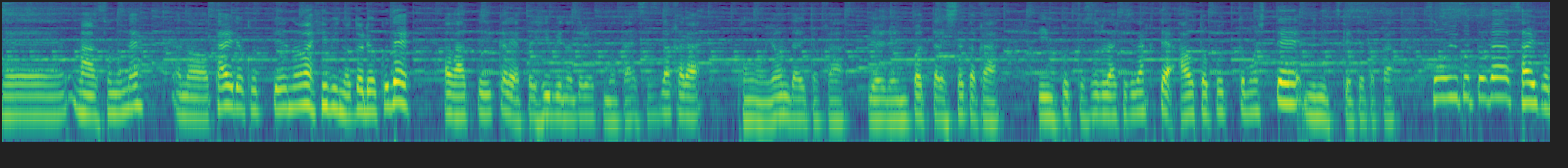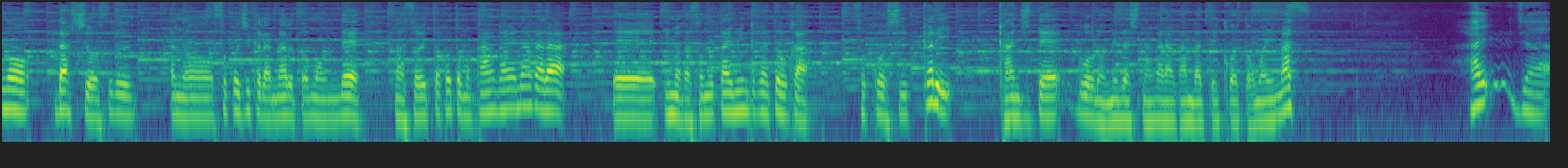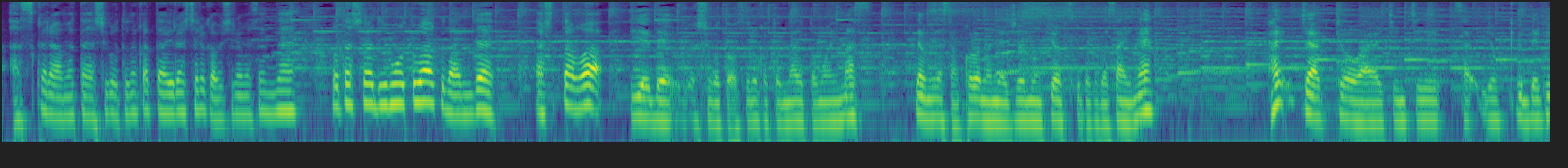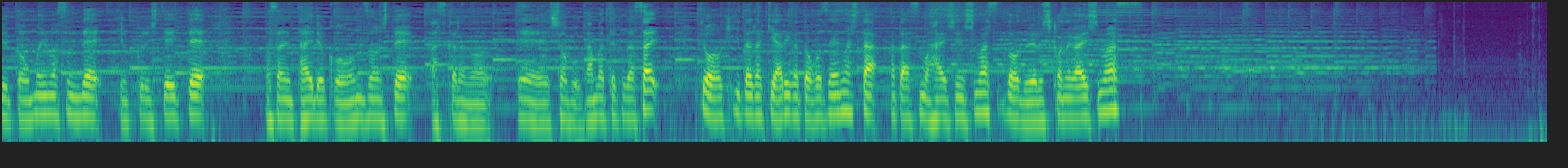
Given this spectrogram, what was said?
でまあそのねあの体力っていうのは日々の努力で上がっていくからやっぱり日々の努力も大切だから本を読んだりとかいろいろインプットしたりしてとかインプットするだけじゃなくてアウトプットもして身につけてとかそういうことが最後のダッシュをするあの底力になると思うんで、まあ、そういったことも考えながらえー、今がそのタイミングかどうかそこをしっかり感じてゴールを目指しながら頑張っていこうと思います。はい。じゃあ、明日からまた仕事の方いらっしゃるかもしれませんね。私はリモートワークなんで、明日は家でお仕事をすることになると思います。でも皆さんコロナには十分気をつけてくださいね。はい。じゃあ今日は一日さよくできると思いますんで、ゆっくりしていって、まさに体力を温存して明日からの、えー、勝負頑張ってください。今日お聴きいただきありがとうございました。また明日も配信します。どうぞよろしくお願いします。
